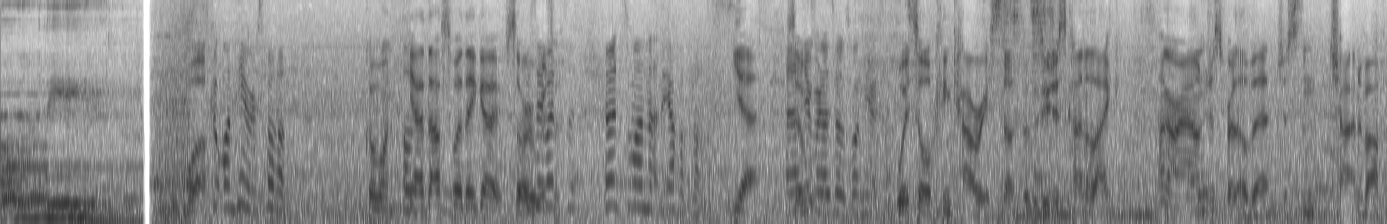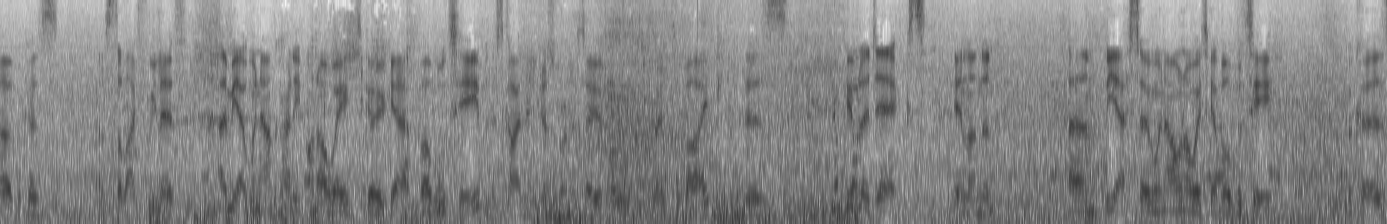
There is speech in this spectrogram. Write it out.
all of me. What? Got one here as well. Go on. Oh, Yeah, that's where they go. Sorry, They we're went, to, they went to one at the other class. yeah. And I So didn't realise there was one here. we're talking Carrie stuff because we just kind of like hung around just for a little bit, just and chatting about her because that's the life we live. Um, yeah, we're now currently on our way to go get bubble tea, but this guy nearly just run us over with his motorbike because people are dicks in London. Um, but yeah, so we're now on our way to get bubble tea because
